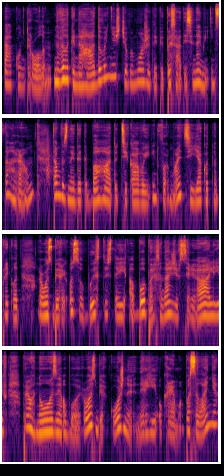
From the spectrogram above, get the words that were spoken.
та контролем. Невелике нагадування, що ви можете підписатися на мій інстаграм, там ви знайдете багато цікавої інформації, як, от, наприклад, розбіри особистостей або персонажів серіалів, прогнози або розбір кожної енергії окремо. Посилання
